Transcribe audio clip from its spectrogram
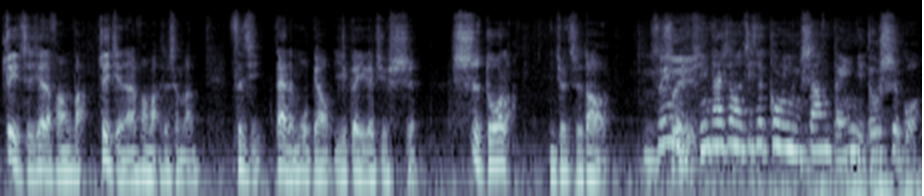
最直接的方法、最简单的方法是什么？自己带着目标，一个一个去试，试多了你就知道了。所以，你平台上的这些供应商，等于你都试过，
